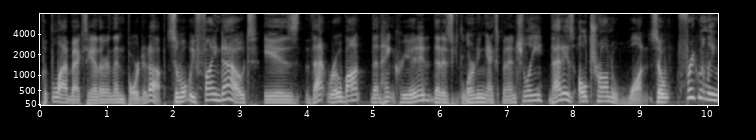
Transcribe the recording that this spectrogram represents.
put the lab back together and then board it up. So, what we find out is that robot that Hank created that is learning exponentially, that is Ultron 1. So, frequently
